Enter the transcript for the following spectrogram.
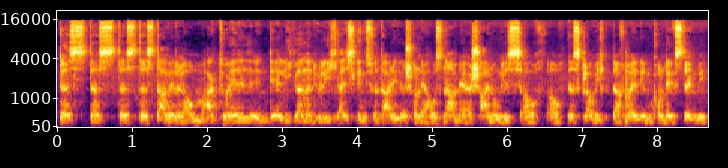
dass, dass, dass, dass David Raum aktuell in der Liga natürlich als Linksverteidiger schon eine Ausnahmeerscheinung ist, auch, auch das, glaube ich, darf man in dem Kontext irgendwie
